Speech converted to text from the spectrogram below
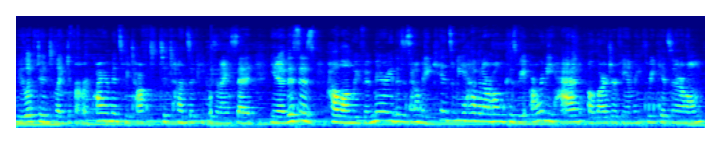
we looked into like different requirements we talked to tons of people and i said you know this is how long we've been married this is how many kids we have in our home because we already had a larger family three kids in our home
